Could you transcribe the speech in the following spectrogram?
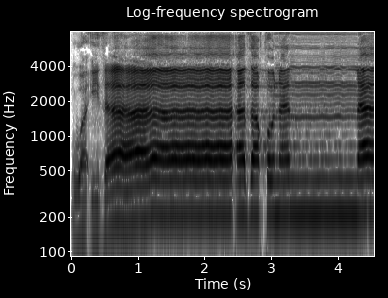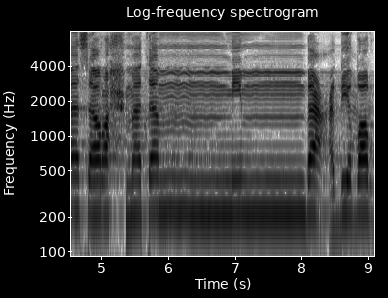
واذا اذقنا الناس رحمه من بعد ضراء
